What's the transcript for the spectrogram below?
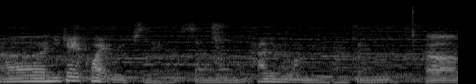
Uh, he can't quite reach there. So how do we want to move that then? Um,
